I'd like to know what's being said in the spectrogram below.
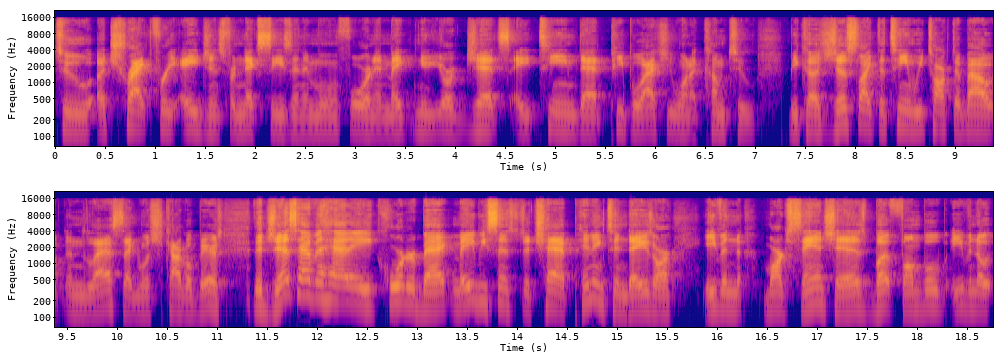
to attract free agents for next season and moving forward and make New York Jets a team that people actually want to come to because just like the team we talked about in the last segment with Chicago Bears the Jets haven't had a quarterback maybe since the Chad Pennington days or even Mark Sanchez but fumbled even though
